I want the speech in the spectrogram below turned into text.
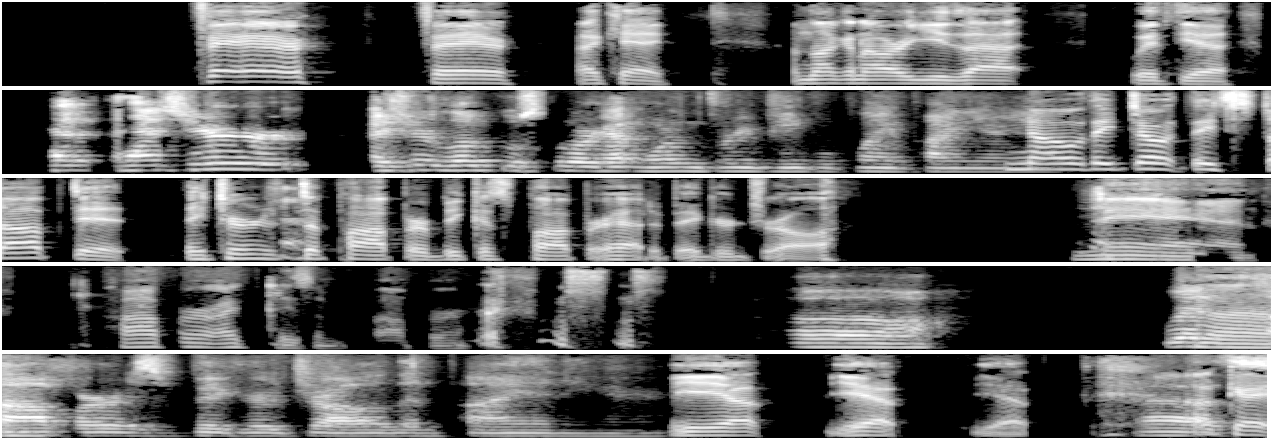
fair, fair. Okay, I'm not going to argue that with you. Has your has your local store got more than three people playing Pioneer? No, they don't. They stopped it. They turned it to Pauper because Pauper had a bigger draw. Man, Pauper, I'd play some Pauper. Oh, when Uh. Pauper is bigger draw than Pioneer. Yep, yep, yep. Uh, Okay.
